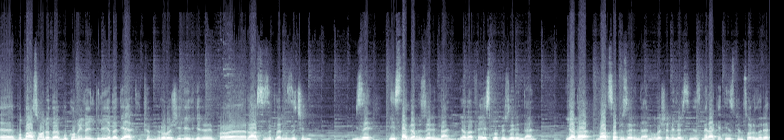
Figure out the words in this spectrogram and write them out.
Ee, Bundan sonra da bu konuyla ilgili ya da diğer tüm ürolojiyle ilgili e, rahatsızlıklarınız için bize Instagram üzerinden ya da Facebook üzerinden ya da WhatsApp üzerinden ulaşabilirsiniz. Merak ettiğiniz tüm soruları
